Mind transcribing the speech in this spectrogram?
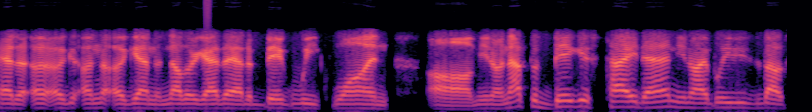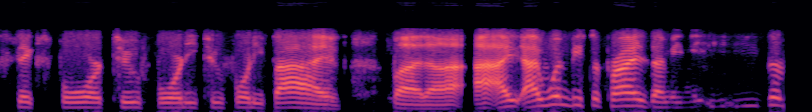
Had a, a, a, again another guy that had a big week one. Um, you know, not the biggest tight end. You know, I believe he's about six four, two forty, two forty five. But uh, I I wouldn't be surprised. I mean, he's a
